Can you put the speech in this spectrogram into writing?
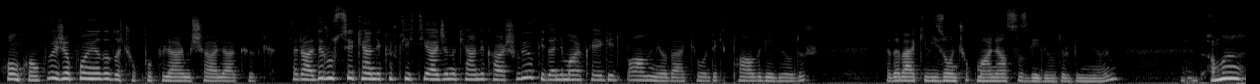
Hong Kong ve Japonya'da da çok popülermiş hala kürk. Herhalde Rusya kendi kürk ihtiyacını kendi karşılıyor ki Danimarka'ya gelip almıyor belki oradaki pahalı geliyordur. Ya da belki vizon çok manasız geliyordur bilmiyorum. Ama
